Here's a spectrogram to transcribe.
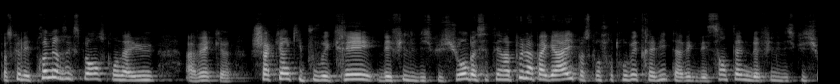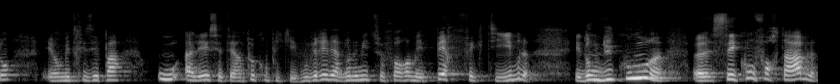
Parce que les premières expériences qu'on a eues avec chacun qui pouvait créer des fils de discussion, ben, c'était un peu la pagaille parce qu'on se retrouvait très vite avec des centaines de fils de discussion et on ne maîtrisait pas où aller, c'était un peu compliqué. Vous verrez l'ergonomie de ce forum est perfectible. Et donc du coup euh, c'est confortable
